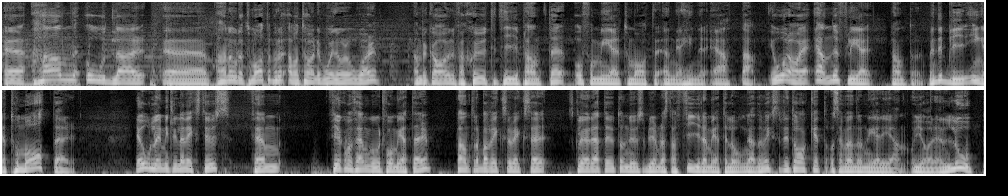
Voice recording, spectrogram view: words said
Eh, han odlar eh, han odlar tomater på amatörnivå i några år. Han brukar ha ungefär 7-10 planter och få mer tomater än jag hinner äta. I år har jag ännu fler plantor, men det blir inga tomater. Jag odlar i mitt lilla växthus. 4,5 gånger 2 meter. Plantorna bara växer och växer. Skulle jag rätta ut dem nu så blir de nästan 4 meter långa. De växer till taket och sen vänder de ner igen och gör en loop.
